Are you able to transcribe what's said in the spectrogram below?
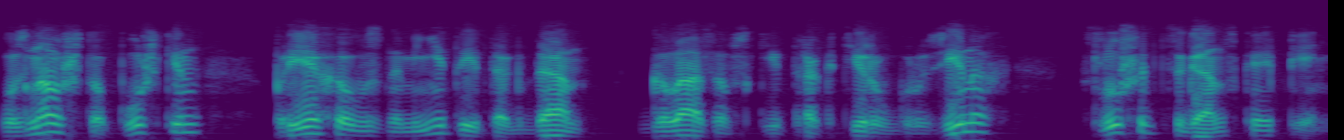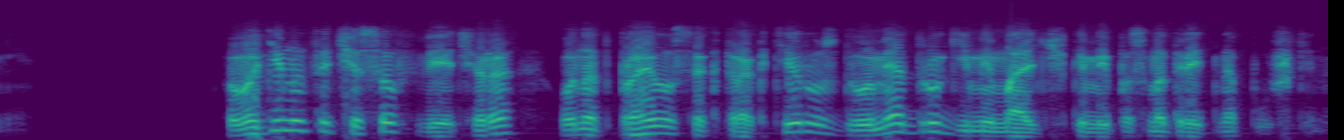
узнал, что Пушкин приехал в знаменитый тогда Глазовский трактир в Грузинах слушать цыганское пение. В 11 часов вечера он отправился к трактиру с двумя другими мальчиками посмотреть на Пушкина.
